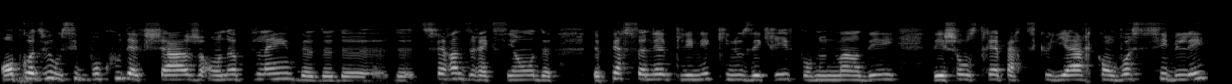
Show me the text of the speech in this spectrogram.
On produit aussi beaucoup d'affichages. On a plein de, de, de, différentes directions, de, de personnel clinique qui nous écrivent pour nous demander des choses très particulières qu'on va cibler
